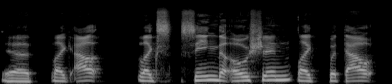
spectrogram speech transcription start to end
Yeah, like out, like seeing the ocean, like without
